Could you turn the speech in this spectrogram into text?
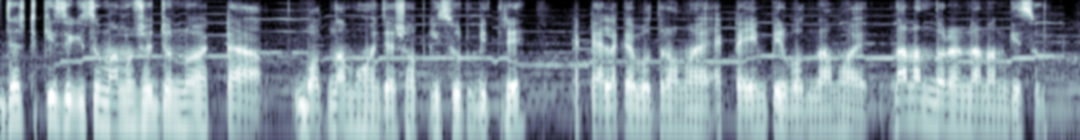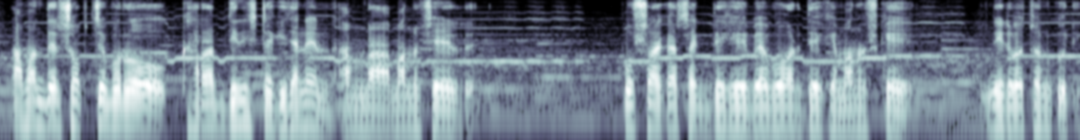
জাস্ট কিছু কিছু মানুষের জন্য একটা বদনাম হয়ে যায় সব কিছুর ভিতরে। একটা এলাকায় বদনাম হয়, একটা এমপির বদনাম হয়, নানান ধরনের নানান কিছু। আমাদের সবচেয়ে বড় খারাপ জিনিসটা কি জানেন? আমরা মানুষের পোশাক আশাক দেখে, ব্যবহার দেখে মানুষকে নির্বাচন করি।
